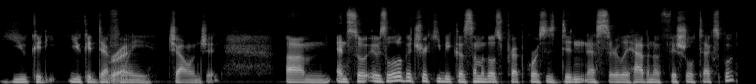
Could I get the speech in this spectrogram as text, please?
you could you could definitely right. challenge it. Um, and so it was a little bit tricky because some of those prep courses didn't necessarily have an official textbook.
